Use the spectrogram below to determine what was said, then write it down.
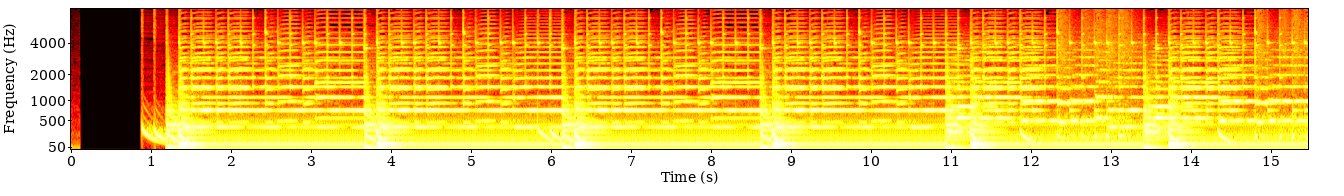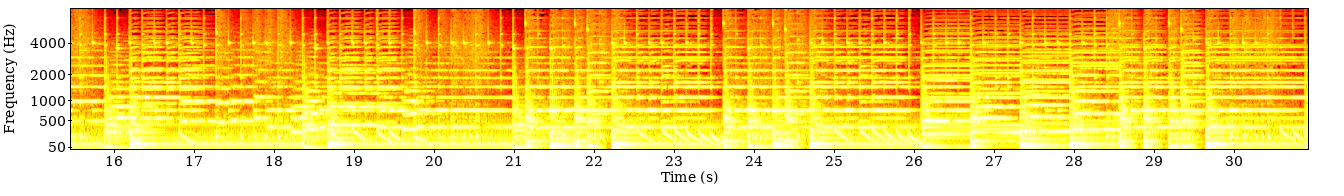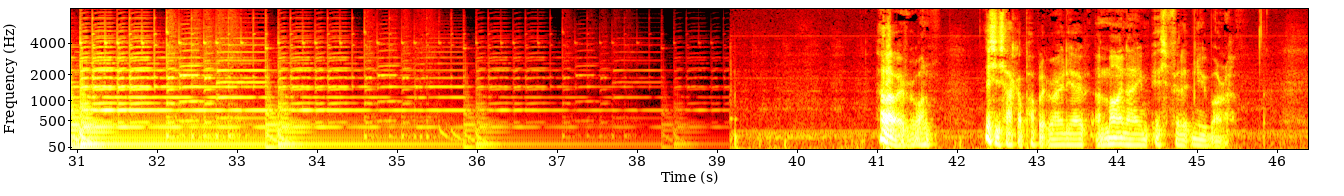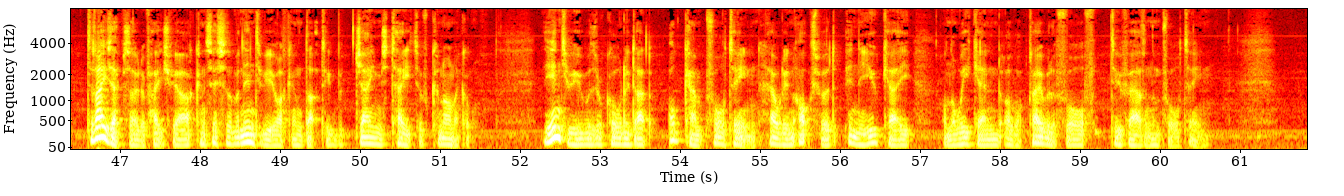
This is Hacker Public Radio, and my name is Philip Newborough. Today's episode of HPR consists of an interview I conducted with James Tait of Canonical. The interview was recorded at OggCamp 14, held in Oxford, in the UK, on the weekend of October the 4th, 2014.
